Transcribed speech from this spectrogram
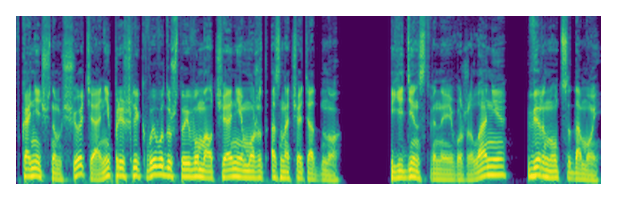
В конечном счете они пришли к выводу, что его молчание может означать одно. Единственное его желание — вернуться домой.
